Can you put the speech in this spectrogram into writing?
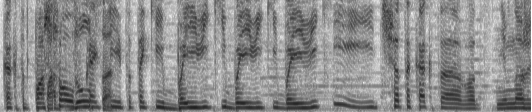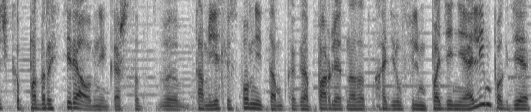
как-то пошел в Подсдулся. какие-то такие боевики, боевики, боевики, и что-то как-то вот немножечко подрастерял, мне кажется. Э, Там, если вспомнить, там, когда пару лет назад выходил фильм «Падение Олимпа», где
